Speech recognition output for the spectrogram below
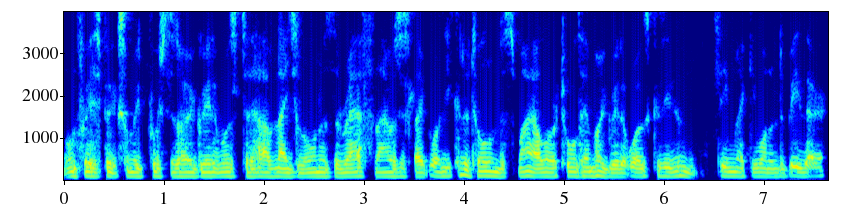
on Facebook. Somebody posted how great it was to have Nigel Owen as the ref, and I was just like, well, you could have told him to smile or told him how great it was because he didn't seem like he wanted to be there.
